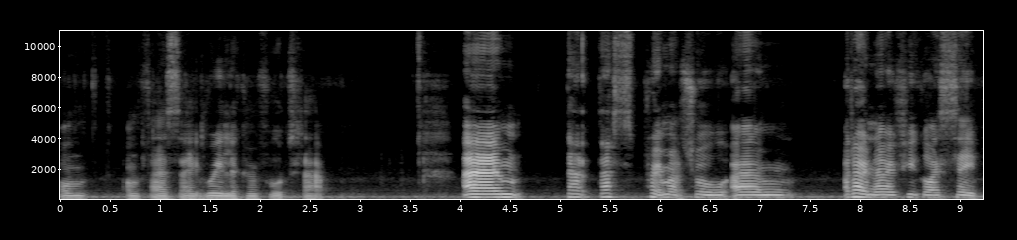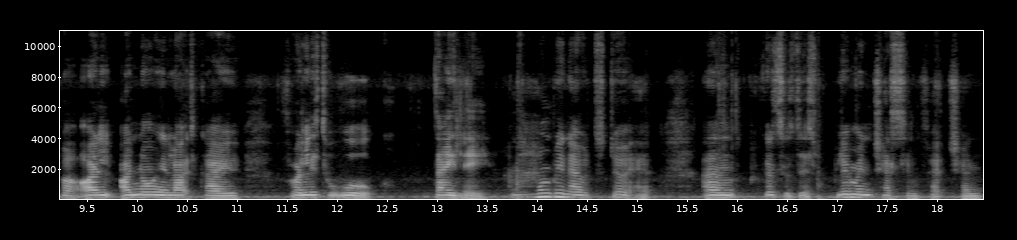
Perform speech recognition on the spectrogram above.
on on Thursday. Really looking forward to that. Um, that that's pretty much all. Um, I don't know if you guys see, but I I normally like to go for a little walk daily, and I haven't been able to do it. And because of this blooming chest infection.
